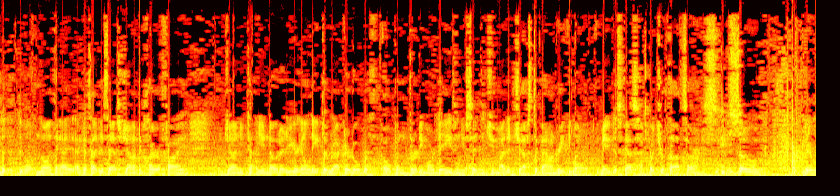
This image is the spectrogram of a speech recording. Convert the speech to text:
The, the the only thing I, I guess I just asked John to clarify. John, you, t- you noted you're going to leave the record over, open 30 more days, and you said that you might adjust the boundary. You maybe discuss what your thoughts are? So, there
